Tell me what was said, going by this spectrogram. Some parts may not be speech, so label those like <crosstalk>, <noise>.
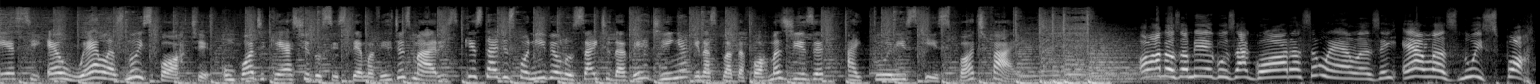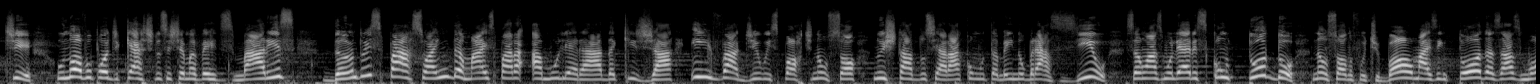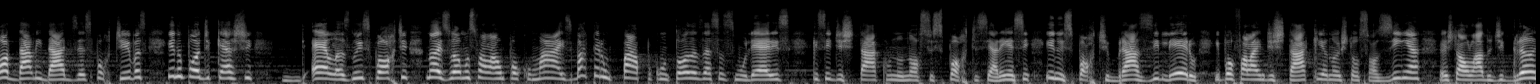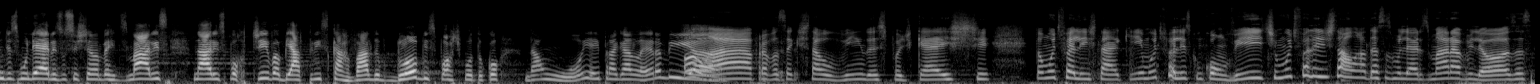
Esse é o Elas no Esporte, um podcast do Sistema Verdes Mares que está disponível no site da Verdinha e nas plataformas Deezer, iTunes e Spotify. Olá, meus amigos, agora são elas, hein? Elas no Esporte, o novo podcast do Sistema Verdes Mares, dando espaço ainda mais para a mulherada que já invadiu o esporte, não só no estado do Ceará, como também no Brasil. São as mulheres com tudo, não só no futebol, mas em todas as modalidades esportivas. E no podcast elas no esporte, nós vamos falar um pouco mais, bater um papo com todas essas mulheres que se destacam no nosso esporte cearense e no esporte brasileiro. E por falar em destaque, eu não estou sozinha, eu estou ao lado de grandes mulheres do Sistema Verdes Mares, na área esportiva, Beatriz Carvalho, Globoesporte.com. Dá um oi aí pra galera, Bia. Olá, para você que está ouvindo esse podcast. Estou muito feliz de estar aqui, muito feliz com o convite, muito feliz de estar ao lado dessas mulheres maravilhosas.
